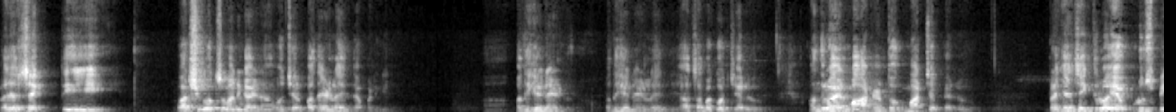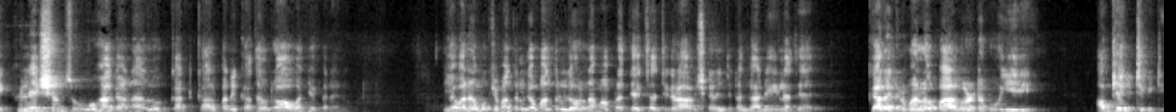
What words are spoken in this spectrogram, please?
ప్రజాశక్తి వార్షికోత్సవానికి ఆయన వచ్చారు. పదేళ్ళు అయింది అప్పటికి. పదిహేనేళ్ళు. పదిహేనేళ్ళు అయింది. ఆ సభకు వచ్చారు. అందులో ఆయన మాట్లాడుతూ ఒక మాట చెప్పారు. ప్రజాశక్తిలో ఎప్పుడు స్పెక్యులేషన్స్ ఊహాగానాలు కట్ కాల్పనిక కథలు రావు అని చెప్పారు ఆయన. ఎవరు ముఖ్యమంత్రులుగా మంత్రులుగా ఉన్నా మా ప్రత్యేక సంచికలు ఆవిష్కరించడం కానీ లేకపోతే కార్యక్రమాల్లో పాల్గొనటము ఈ అబ్జెక్టివిటీ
